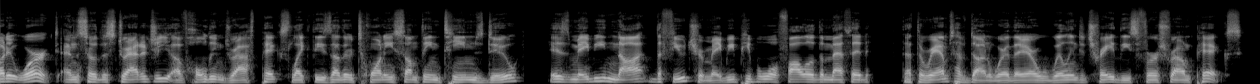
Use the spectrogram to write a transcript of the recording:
But it worked. And so the strategy of holding draft picks like these other 20 something teams do is maybe not the future. Maybe people will follow the method that the Rams have done where they are willing to trade these first round picks.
